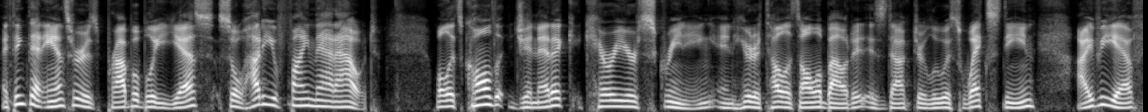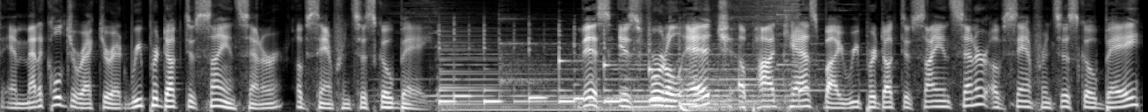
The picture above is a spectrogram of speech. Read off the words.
I think that answer is probably yes. So, how do you find that out? Well, it's called genetic carrier screening, and here to tell us all about it is Dr. Louis Weckstein, IVF and medical director at Reproductive Science Center of San Francisco Bay. This is Fertile Edge, a podcast by Reproductive Science Center of San Francisco Bay.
